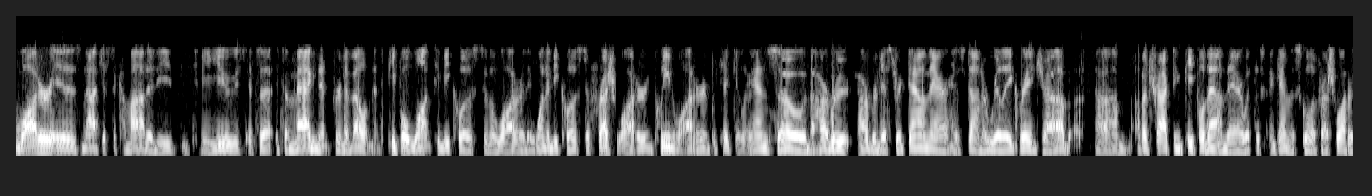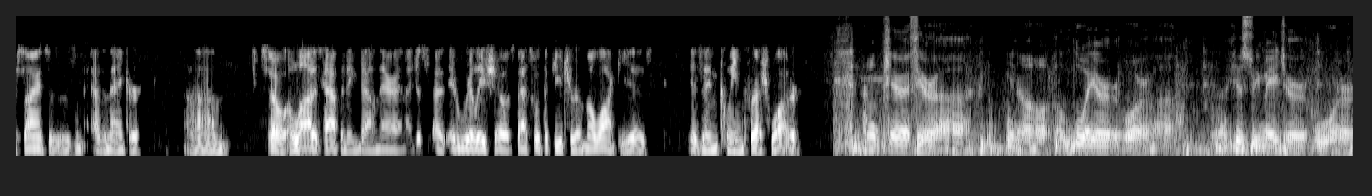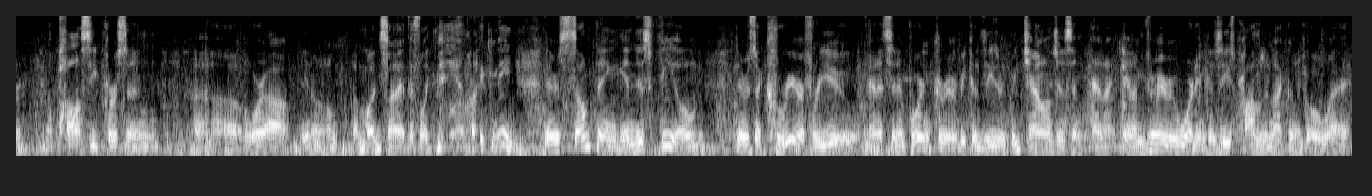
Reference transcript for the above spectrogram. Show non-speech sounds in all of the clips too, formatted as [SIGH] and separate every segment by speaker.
Speaker 1: water is not just a commodity to be used it's a it's a magnet for development. People want to be close to the water they want to be close to fresh water and clean water in particular. And so the harbor harbor district down there has done a really great job um, of attracting people down there with this, again the school of freshwater sciences as an, as an anchor. Um, so a lot is happening down there and i just it really shows that's what the future of milwaukee is is in clean fresh water.
Speaker 2: I don't care if you're, a, you know, a lawyer or a, a history major or a policy person uh, or a, you know, a mud scientist like me. [LAUGHS] like me, there's something in this field. There's a career for you, and it's an important career because these are big challenges, and and, I, and I'm very rewarding because these problems are not going to go away,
